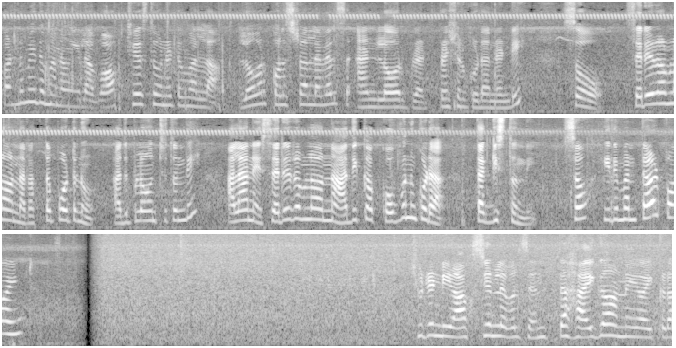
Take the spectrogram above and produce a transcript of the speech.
కొండ మీద మనం ఇలా వాక్ చేస్తూ ఉండటం వల్ల lower cholesterol levels and lower blood pressure కూడానండి. సో శరీరంలో ఉన్న రక్తపోటును అదుపులో ఉంచుతుంది. అలానే శరీరంలో ఉన్న అధిక కొవ్వును కూడా తగ్గిస్తుంది. సో ఇది మన థర్డ్ పాయింట్ చూడండి ఆక్సిజన్ లెవెల్స్ ఎంత హైగా ఉన్నాయో ఇక్కడ.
